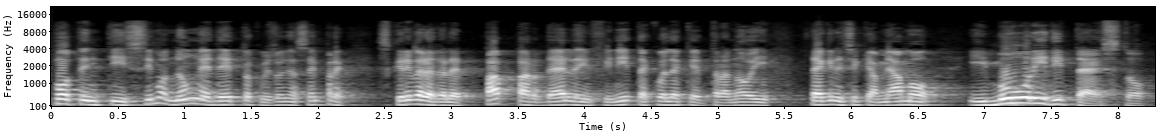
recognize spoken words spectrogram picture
potentissimo, non è detto che bisogna sempre scrivere delle pappardelle infinite, quelle che tra noi tecnici chiamiamo i muri di testo,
